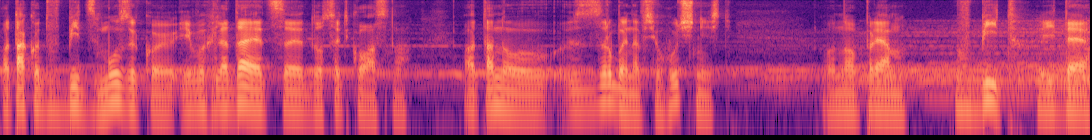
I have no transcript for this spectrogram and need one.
отак от в біт з музикою, і виглядає це досить класно. А ну, зроби на всю гучність. Воно прям в біт йде.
